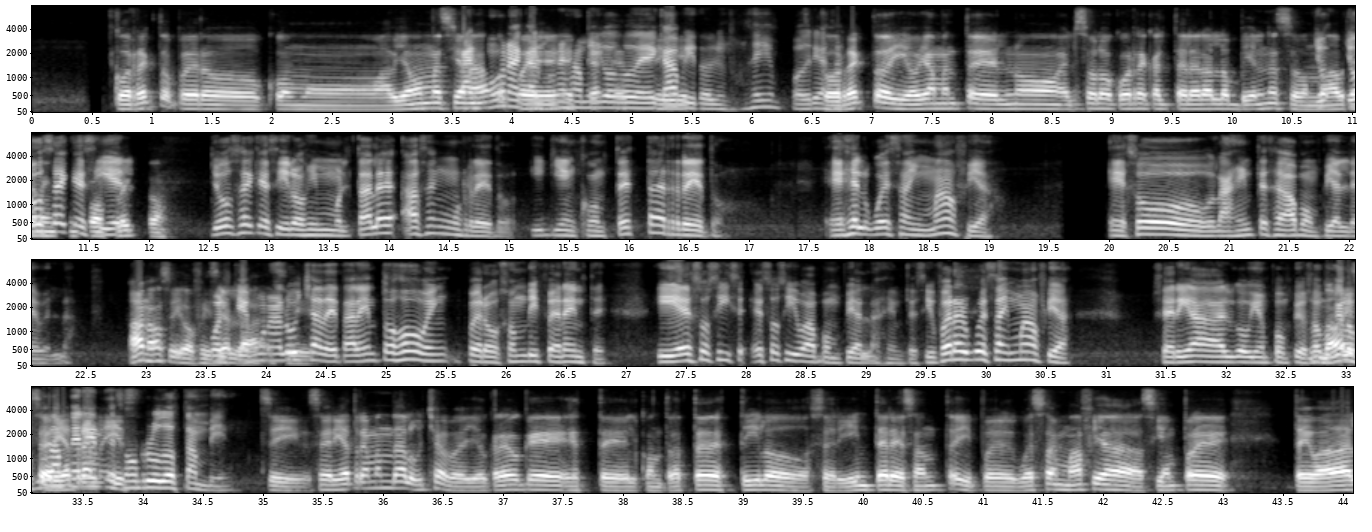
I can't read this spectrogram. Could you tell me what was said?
Correcto, pero como habíamos mencionado, Carmona, pues, es amigo de Capitol, sí, podría Correcto, y obviamente él no, él solo corre cartelera los viernes, o no habría yo sé que si yo sé que si los inmortales hacen un reto y quien contesta el reto es el West Mafia, eso la gente se va a pompear de verdad. Ah, no, sí, oficial. Porque es una lucha de talento joven, pero son diferentes. Y eso sí, eso sí va a pompear la gente. Si fuera el West Mafia, sería algo bien pompioso. Porque los son rudos también. Sí, sería tremenda lucha, pues yo creo que este el contraste de estilo sería interesante y pues West Mafia siempre te va a dar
